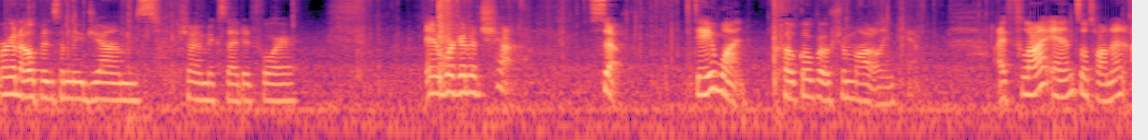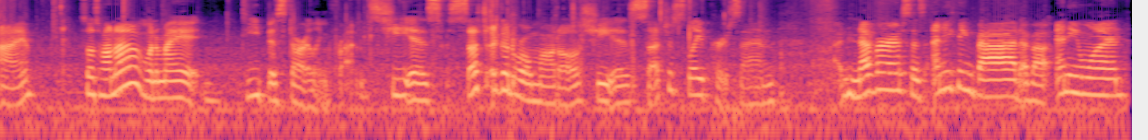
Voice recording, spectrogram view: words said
we're going to open some new gems, which I'm excited for, and we're going to chat. So, day one, Coco Rocha Modeling Camp. I fly in, Sultana and I. Sultana, one of my deepest darling friends. She is such a good role model. She is such a slay person. Never says anything bad about anyone.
